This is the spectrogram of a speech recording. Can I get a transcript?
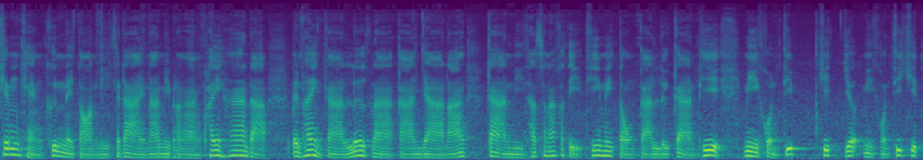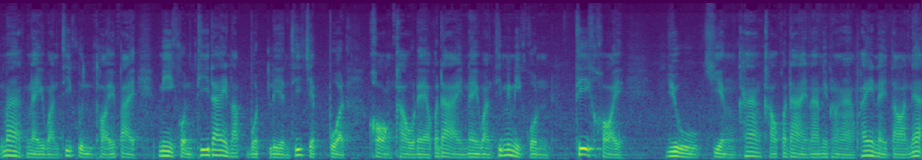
เข้มแข็งขึ้นในตอนนี้ก็ได้นะมีพลังงานไพ่ห้าดาบเป็นไพ่แห่งการเลิกราการยาร้างการมีทัศนคติที่ไม่ตรงกันหรือการที่มีคนที่คิดเยอะมีคนที่คิดมากในวันที่คุณถอยไป มีคนที่ได้รับบทเรียนที่เจ็บปวดของเขาแล้วก็ได้ ในวันที่ไม่มีคนที่คอยอยู่เคียงข้างเขาก็ได้นะมีพลังงานไพ่ในตอนเนี้ย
